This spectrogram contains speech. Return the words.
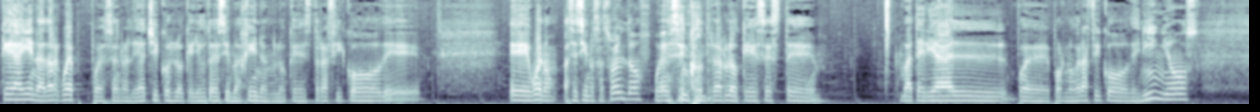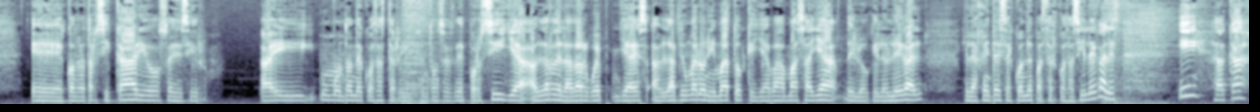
¿qué hay en la dark web? Pues en realidad, chicos, lo que ya ustedes imaginan, lo que es tráfico de, eh, bueno, asesinos a sueldo. Puedes encontrar lo que es este material pues, pornográfico de niños, eh, contratar sicarios, es decir, hay un montón de cosas terribles. Entonces, de por sí ya hablar de la dark web ya es hablar de un anonimato que ya va más allá de lo que lo legal, que la gente se esconde para hacer cosas ilegales. Y acá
